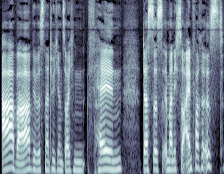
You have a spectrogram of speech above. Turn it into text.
Aber wir wissen natürlich in solchen Fällen, dass das immer nicht so einfach ist.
